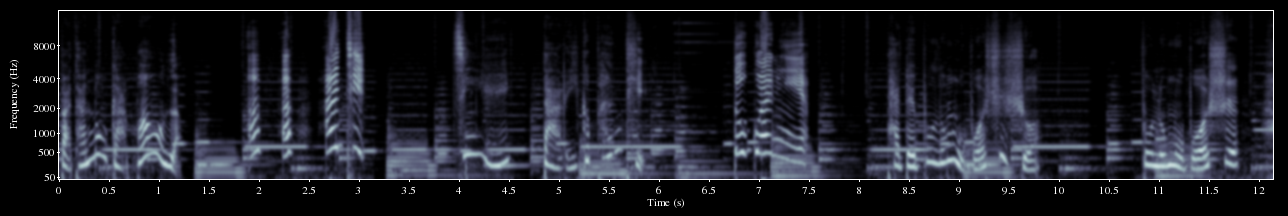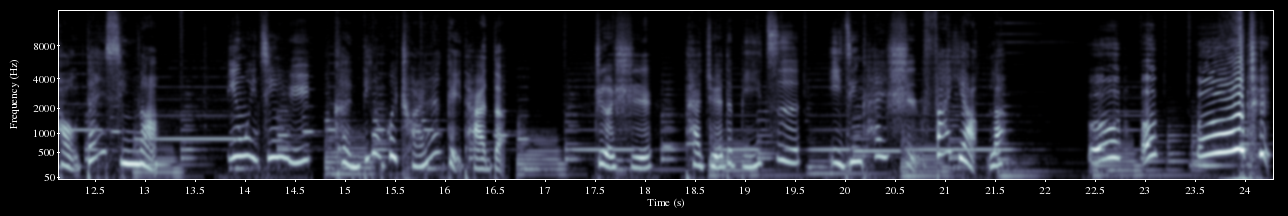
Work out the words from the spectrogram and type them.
把它弄感冒了。啊啊啊！嚏！金鱼打了一个喷嚏。都怪你！他对布鲁姆博士说：“布鲁姆博士好担心呢，因为金鱼肯定会传染给他的。这时，他觉得鼻子已经开始发痒了。啊啊啊！切！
